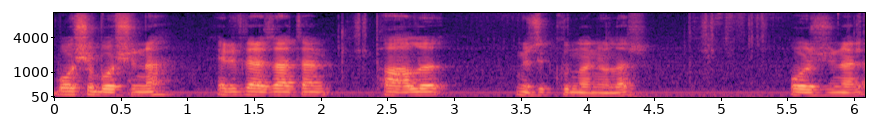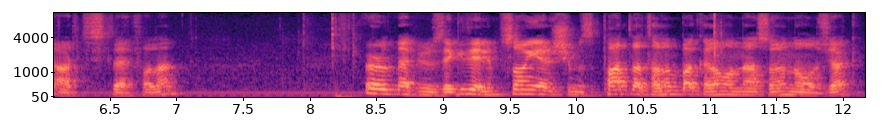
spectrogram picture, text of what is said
boşu boşuna. Herifler zaten pahalı müzik kullanıyorlar. Orijinal artistler falan. World Map'imize gidelim. Son yarışımızı patlatalım. Bakalım ondan sonra ne olacak.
